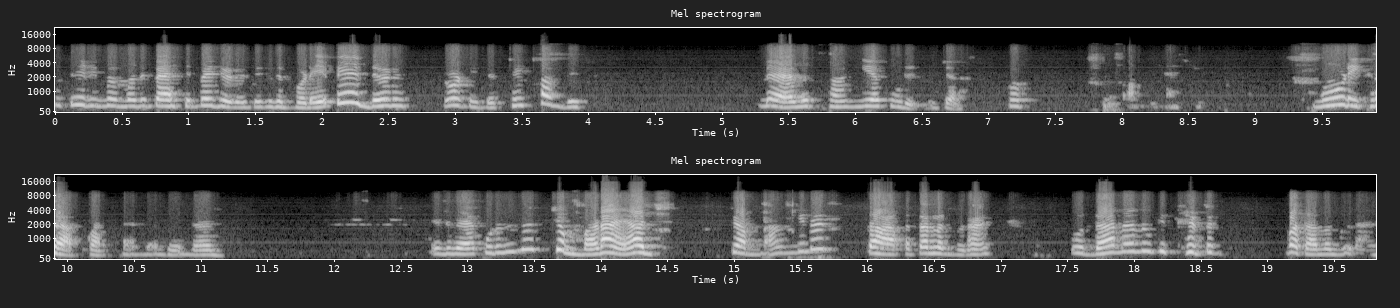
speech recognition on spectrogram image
ਤੇ ਤੇਰੀ ਮੰਮਾ ਨੇ ਪੈਸੇ ਭੇਜਣੇ ਤੇ ਕਿਤੇ ਬੜੇ ਭੇਜ ਦੇਣ। ਰੋਟੀ ਤੇ ਇੱਥੇ ਹੀ ਖਾਂਦੇ। ਮੈਂ ਦੱਸਾਂਗੀ ਆ ਕੁੜੀ ਨੂੰ ਜਰਾ। ਮੂਡ ਹੀ ਖਰਾਬ ਕਰਤਾ ਇਹਨਾਂ ਦੋਨਾਂ ਨੇ ਇਹ ਮੈਂ ਕੁੜੀ ਨੂੰ ਚੰਬੜਾ ਹੈ ਅੱਜ। ਚੰਬਾਂਗੀ ਨਾ ਤਾਂ ਪਤਾ ਲੱਗਣਾ ਹੈ। ਉਦਾਂ ਇਹਨਾਂ ਨੂੰ ਕਿੱਥੇ ਤੱਕ ਪਤਾ ਲੱਗਣਾ ਹੈ।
